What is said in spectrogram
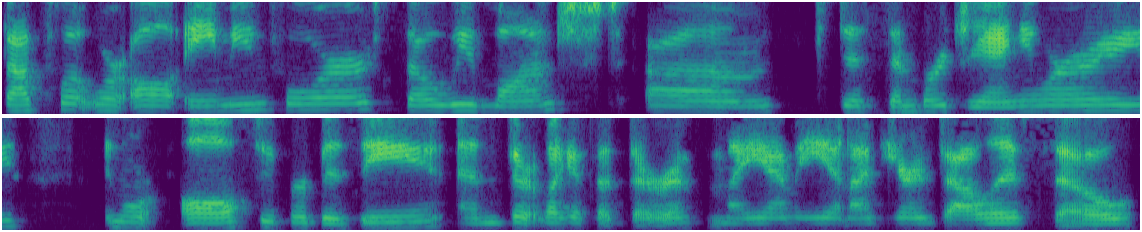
That's what we're all aiming for. So we launched um, December, January and we're all super busy. And they're, like I said, they're in Miami and I'm here in Dallas. So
